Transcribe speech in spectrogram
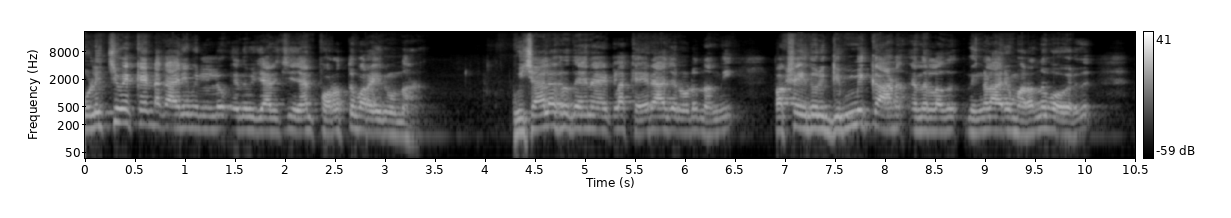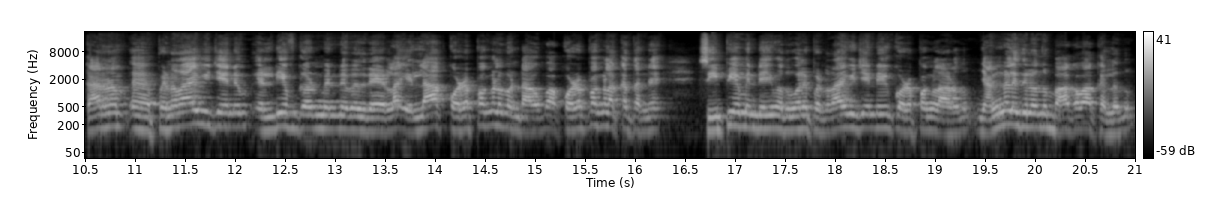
ഒളിച്ചു വെക്കേണ്ട കാര്യമില്ലല്ലോ എന്ന് വിചാരിച്ച് ഞാൻ പുറത്ത് പറയുന്നു എന്നാണ്. വിശാല ഹൃദയനായിട്ടുള്ള കെ രാജനോട് നന്ദി. പക്ഷേ ഇതൊരു ഗിമ്മിക്കാണ് എന്നുള്ളത് നിങ്ങളാരും മറന്നു പോകരുത്. കാരണം പിണറായി വിജയനും എൽ ഡി എഫ് ഗവൺമെന്റിനെതിരെയുള്ള എല്ലാ കുഴപ്പങ്ങളും ഉണ്ടാകുമ്പോൾ ആ കുഴപ്പങ്ങളൊക്കെ തന്നെ സി പി എമ്മിന്റെയും അതുപോലെ പിണറായി വിജയന്റെയും കുഴപ്പങ്ങളാണെന്നും ഞങ്ങൾ ഇതിലൊന്നും ഭാഗവാക്കല്ലെന്നും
